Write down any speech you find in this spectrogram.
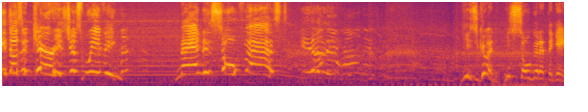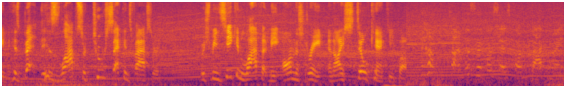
He doesn't care. He's just weaving. Man is so fast. He How doesn't- the hell did He's good. He's so good at the game. His bet his laps are two seconds faster, which means he can lap at me on the straight, and I still can't keep up. Time to flip says come back 90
